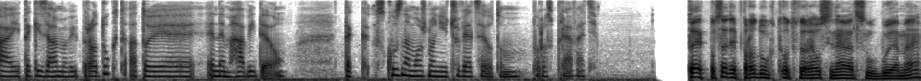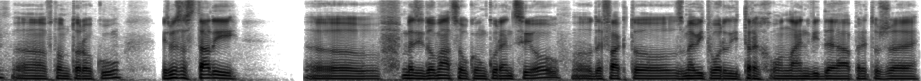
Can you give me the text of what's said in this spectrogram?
aj taký zaujímavý produkt a to je NMH Video. Tak skús nám možno niečo viacej o tom porozprávať. To je v podstate produkt, od ktorého si najviac slúbujeme e, v tomto roku. My sme sa stali medzi domácou konkurenciou. De facto sme vytvorili trh online videa, pretože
